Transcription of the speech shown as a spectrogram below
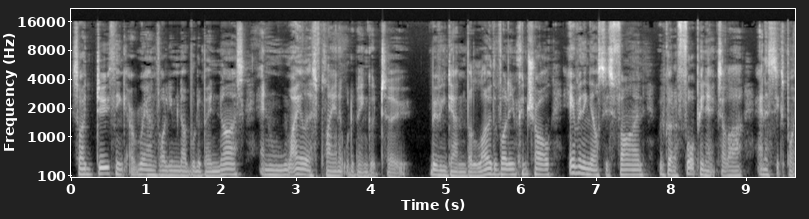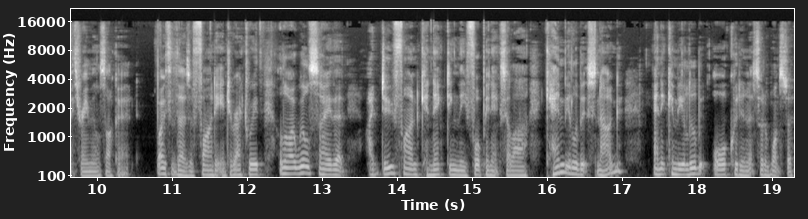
So I do think a round volume knob would have been nice, and way less plain it would have been good too. Moving down below the volume control, everything else is fine. We've got a 4-pin XLR and a 6.3mm socket. Both of those are fine to interact with, although I will say that I do find connecting the 4-pin XLR can be a little bit snug, and it can be a little bit awkward and it sort of wants to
